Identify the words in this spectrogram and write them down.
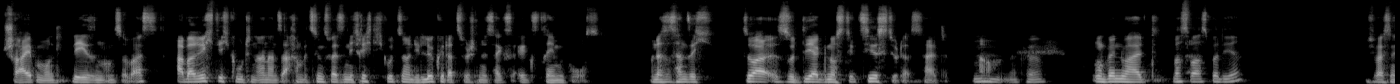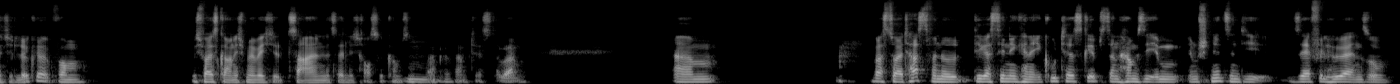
Schreiben und Lesen und sowas, aber richtig gut in anderen Sachen, beziehungsweise nicht richtig gut, sondern die Lücke dazwischen ist ex extrem groß. Und das ist an sich so, so diagnostizierst du das halt. Mhm, okay. Und wenn du halt, Was war es bei dir? ich weiß nicht, die Lücke vom, ich weiß gar nicht mehr, welche Zahlen letztendlich rausgekommen sind Mhm, beim, Test, aber ähm, was du halt hast, wenn du Legastheniker keine IQ-Tests gibst, dann haben sie im, im Schnitt sind die sehr viel höher in so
